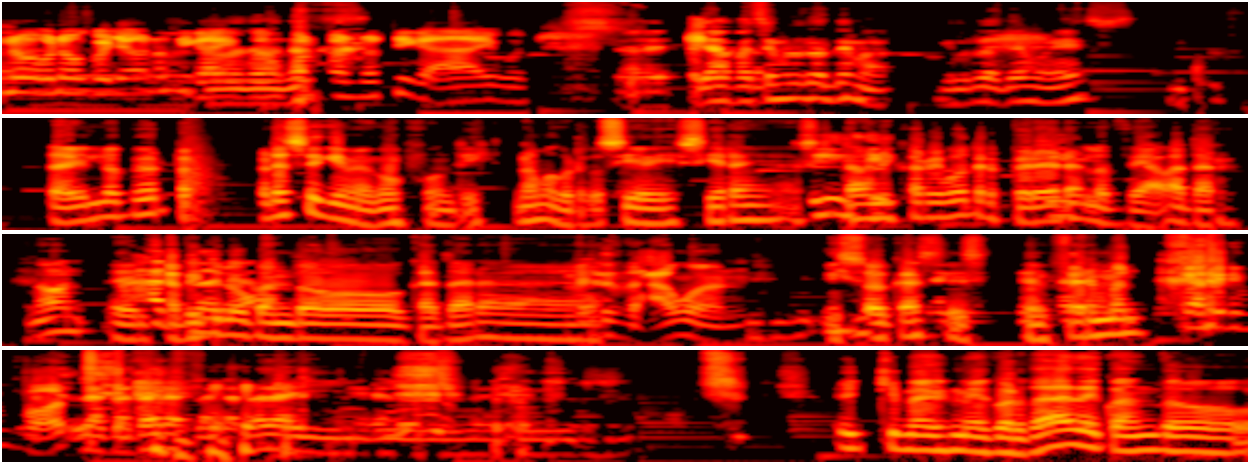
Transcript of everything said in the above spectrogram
No, no, coñado, no no, sigáis, no, weón. no. Porfa, no sigáis, weón. ya pasemos al otro tema. El otro tema es. ¿Sabéis lo peor? Pa- Parece que me confundí. No me acuerdo si, si, era, si Sí, estaban sí. en Harry Potter, pero Sí. eran los de Avatar. No, El ah, capítulo cuando Katara Verdad, weón. y Sokka se, se enferman. Harry Potter. La catara, la catara y el. el, el- Es que me, me acordaba de cuando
